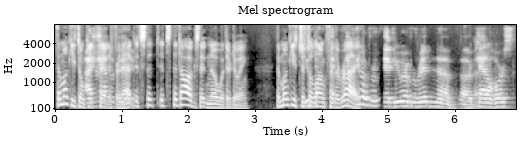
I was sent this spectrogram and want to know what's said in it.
The monkeys don't get have credit for that. It's the it's the dogs that know what they're doing. The monkey's just You- along for the have ride. You ever, have you ever ridden a, a uh, cattle horse?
